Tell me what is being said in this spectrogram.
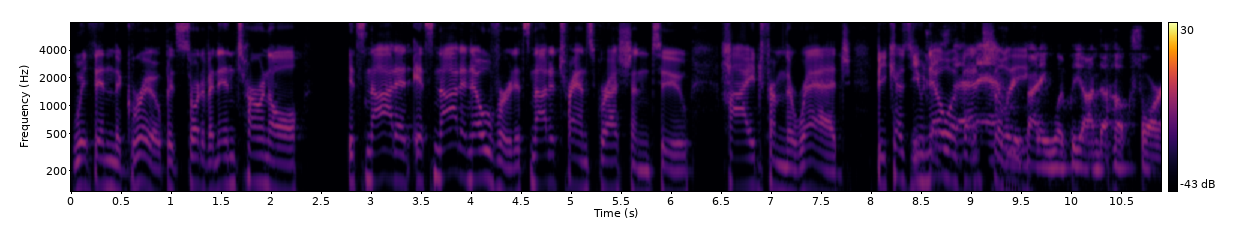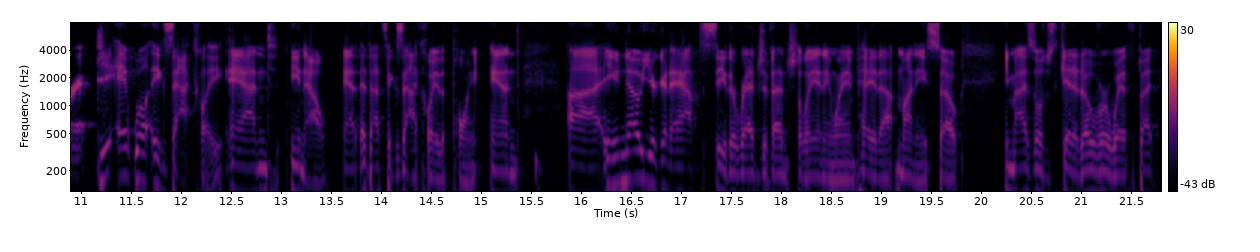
within the group. It's sort of an internal. It's not an It's not an overt. It's not a transgression to hide from the reg because you because know eventually everybody would be on the hook for it. Yeah, it well exactly, and you know that's exactly the point. And uh, you know you're going to have to see the reg eventually anyway and pay that money. So you might as well just get it over with. But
